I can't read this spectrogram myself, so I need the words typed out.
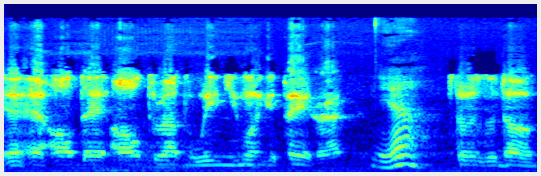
at, at all day, all throughout the week. You want to get paid, right? Yeah. So does the dog.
